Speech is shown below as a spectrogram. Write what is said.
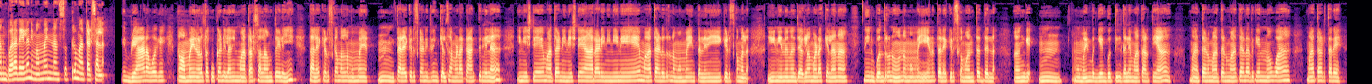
ನಾನು ಬರೋದೇ ಇಲ್ಲ. ನಿಮ್ಮ ಅಮ್ಮನ ನಾನು ಸತ್ರು ಮಾತಾಡ್ಸಲ್ಲ. ಏ, ಬ್ಯಾಡ ಹೋಗಿ. ನಮ್ಮ ಅಮ್ಮ ಏನು ಹೇಳ್ತಾ ಕೂಕೊಂಡಿಲ್ಲ ನೀನು ಮಾತಾಡ್ಸಲ್ಲ ಅಂತೇಳಿ ತಲೆ ಕೆಡಿಸ್ಕೊಂಬಲ್ಲ ನಮ್ಮ ಅಮ್ಮಯ್ಯ. ಹ್ಞೂ ತಲೆ ಕೆಡಿಸ್ಕೊಂಡಿದ್ರೆ ಹಿಂಗೆ ಕೆಲಸ ಮಾಡೋಕೆ ಆಗ್ತಿರ್ಲಿಲ್ಲ. ನೀನು ಎಷ್ಟೇ ಮಾತಾಡಿ, ನೀನು ಎಷ್ಟೇ ಆರಾಡಿ ನೀನೇನೇ ಮಾತಾಡಿದ್ರು ನಮ್ಮ ಏನು ತಲೆನೇ ಕೆಡಿಸ್ಕೊಂಬಲ್ಲ. ನೀನು ಏನನ್ನ ಜಗಳ ಮಾಡೋಕ್ಕೆಲ್ಲನ? ನೀನು ಬಂದ್ರೂ ನಮ್ಮಮ್ಮ ಏನು ತಲೆ ಕೆಡಿಸ್ಕೊಂಬ ಅಂಥದ್ದಲ್ಲ ಹಂಗೆ ಹ್ಞೂ ಮೈನ್ ಬಗ್ಗೆ ಗೊತ್ತಿಲ್ದಲೆ ಮಾತಾಡ್ತೀಯಾ? ಮಾತಾಡಿ ಮಾತಾಡಿ ಮಾತಾಡೋರ್ಗೇನು ನೋವಾ ಮಾತಾಡ್ತಾರೆ.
